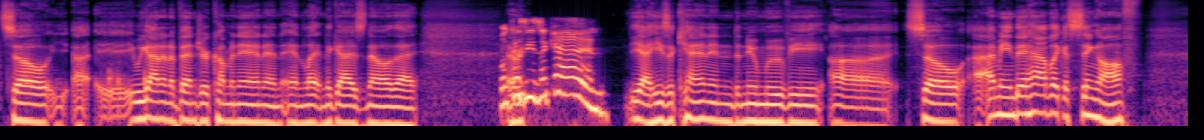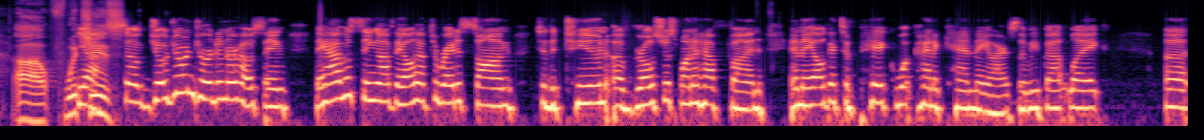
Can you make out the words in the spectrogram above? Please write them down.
so uh, we got an Avenger coming in and and letting the guys know that. Well, because he's a Ken. Yeah, he's a Ken in the new movie. Uh, so I mean, they have like a sing off, uh, which Yeah. is so JoJo and Jordan are hosting. They have a sing off. They all have to write a song to the tune of "Girls Just Want to Have Fun," and they all get to pick what kind of Ken they are. So we've got like uh,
